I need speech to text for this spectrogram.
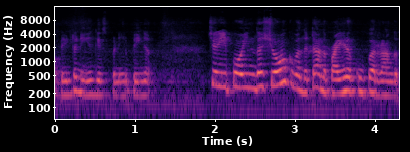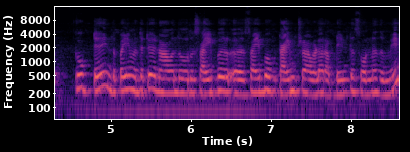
அப்படின்ட்டு நீங்கள் கெஸ் பண்ணியிருப்பீங்க சரி இப்போ இந்த ஷோக்கு வந்துட்டு அந்த பையனை கூப்பிடுறாங்க. கூப்பிட்டு இந்த பையன் வந்துட்டு நான் வந்து ஒரு சைபர் சைபர் டைம் ட்ராவலர் அப்படின்ட்டு சொன்னதுமே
